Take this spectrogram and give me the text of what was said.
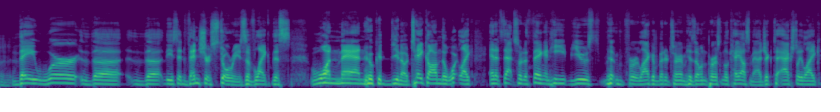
Mm-hmm. they were the the these adventure stories of like this one man who could you know take on the world like and it's that sort of thing and he used for lack of a better term his own personal chaos magic to actually like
